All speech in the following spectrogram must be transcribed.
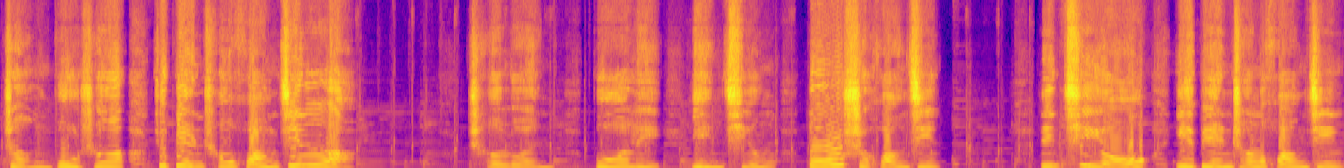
整部车就变成黄金了。车轮、玻璃、引擎都是黄金，连汽油也变成了黄金。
